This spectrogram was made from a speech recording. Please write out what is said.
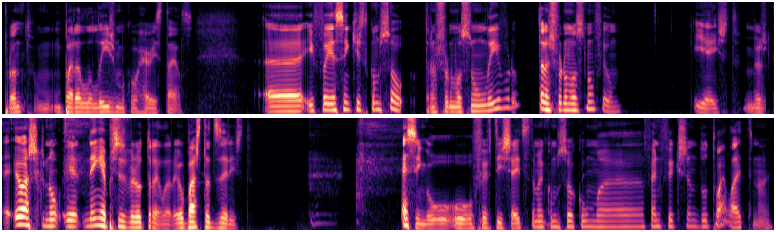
pronto, um paralelismo com o Harry Styles. Ah, e foi assim que isto começou. Transformou-se num livro, transformou-se num filme. E é isto. Eu acho que não, eh, nem é preciso ver o trailer, eu basta dizer isto. É assim, o, o Fifty Shades também começou com uma fanfiction do Twilight, não é?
